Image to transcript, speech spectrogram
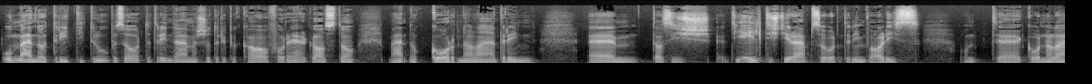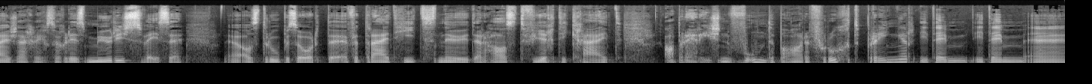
Und wir haben noch dritte Traubensorte drin, da haben wir schon drüber gehabt vorher, Gaston. Wir haben noch Cornalin drin. Ähm, das ist die älteste Rebsorte im Wallis. Und äh, Cornalin ist eigentlich so ein, bisschen ein mürrisches Wesen äh, als Traubensorte. Er vertreibt Hitze nicht, er hasst Feuchtigkeit. Aber er ist ein wunderbarer Fruchtbringer in dem, in dem, äh,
